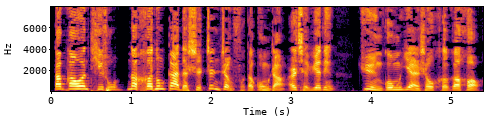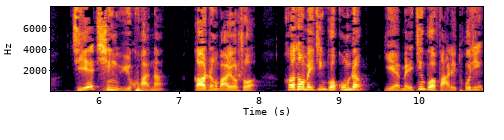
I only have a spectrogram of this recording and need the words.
当高温提出那合同盖的是镇政府的公章，而且约定竣工验收合格后结清余款呢？高正宝又说合同没经过公证，也没经过法律途径，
